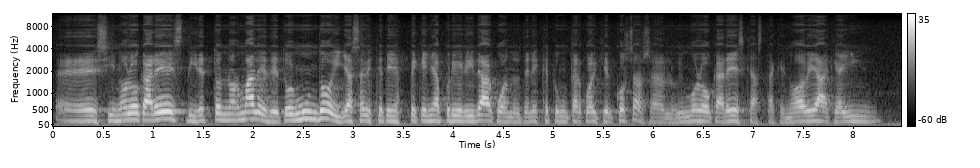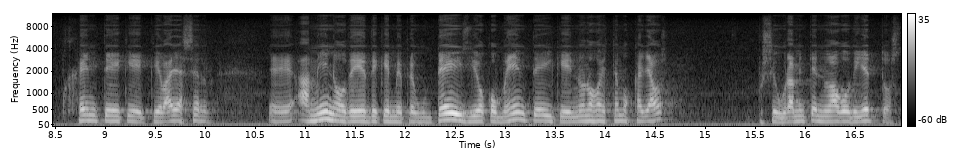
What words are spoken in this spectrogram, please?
Eh, si no lo que haré es directos normales de todo el mundo y ya sabéis que tenéis pequeña prioridad cuando tenéis que preguntar cualquier cosa, o sea, lo mismo lo que haré es que hasta que no vea que hay gente que, vaya a ser eh, ameno de, que me preguntéis, yo comente y que no nos estemos callados, pues seguramente no hago directos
